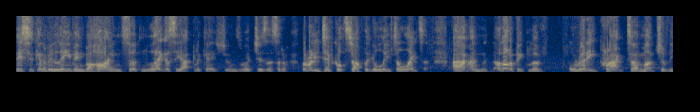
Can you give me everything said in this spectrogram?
this is going to be leaving behind certain legacy applications, which is a sort of the really difficult stuff that you'll leave till later. Um, and a lot of people have already cracked uh, much of the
